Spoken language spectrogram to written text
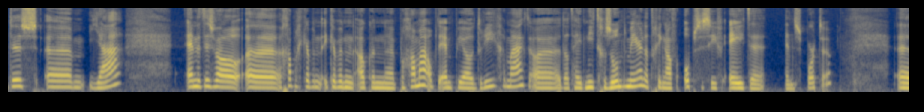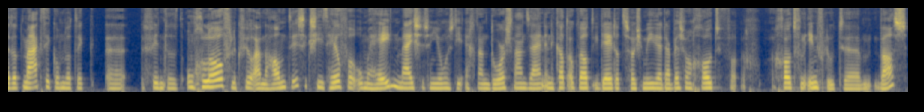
Dus ehm, ja. En het is wel eh, grappig. Ik heb, een, ik heb een, ook een eh, programma op de NPO 3 gemaakt. Eh, dat heet Niet Gezond Meer. Dat ging over obsessief eten en sporten. Dat maakte ik omdat ik vind dat het ongelooflijk veel aan de hand is. Ik zie het heel veel om me heen. Meisjes en jongens die echt aan het doorslaan zijn. En ik had ook wel het idee dat social media daar best wel een groot, groot van invloed was.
